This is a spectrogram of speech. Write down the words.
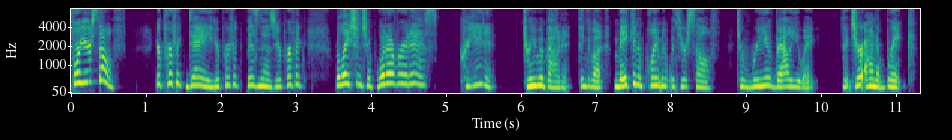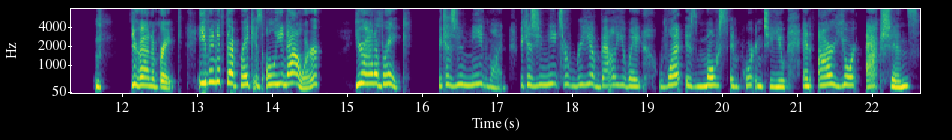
for yourself, your perfect day, your perfect business, your perfect relationship, whatever it is, create it. Dream about it. Think about it. Make an appointment with yourself to reevaluate that you're on a break you're on a break. Even if that break is only an hour, you're on a break because you need one, because you need to reevaluate what is most important to you and are your actions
